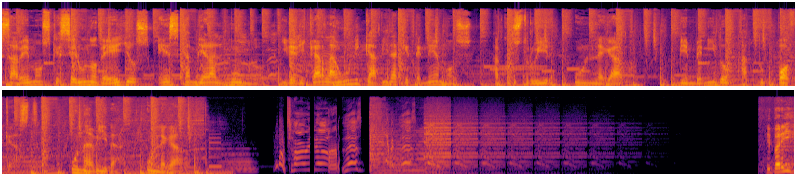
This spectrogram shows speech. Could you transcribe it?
sabemos que ser uno de ellos es cambiar al mundo y dedicar la única vida que tenemos a construir un legado. Bienvenido a tu podcast, Una vida, un legado. Hey buddy,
